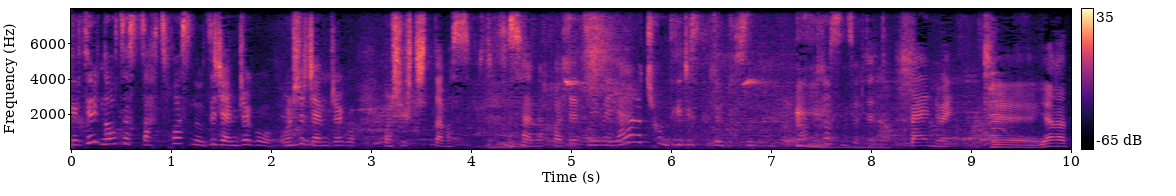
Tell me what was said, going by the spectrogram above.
Тэгэхээр тэр нууцаас загцхаас нь үзэж амжаагүй, уншиж амжаагүй уншигчдаа бас сонирхол ээ. Тийм ээ. Яагаад ч юм тэгж сэтгэл өвдсөн. Бодлоосон зүйлүүд байна вэ? Тий. Яагаад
